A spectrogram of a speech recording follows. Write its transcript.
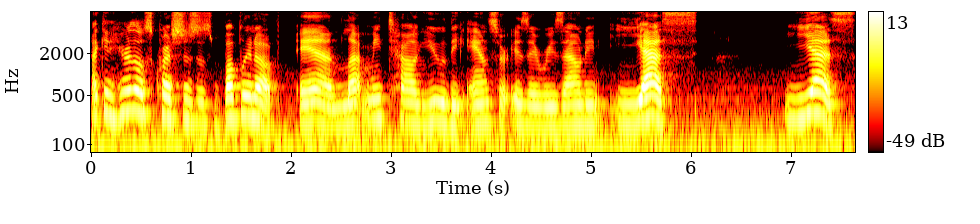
I can hear those questions just bubbling up. And let me tell you, the answer is a resounding yes. Yes,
